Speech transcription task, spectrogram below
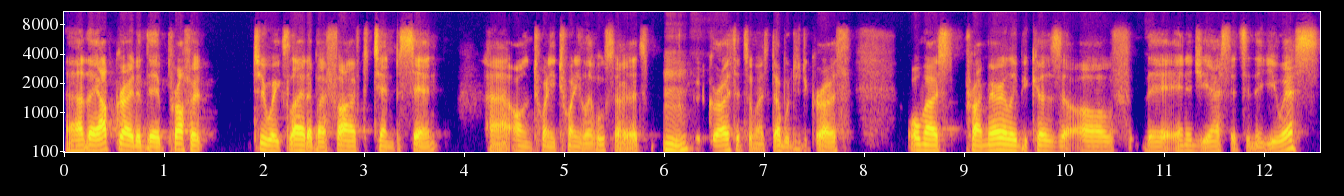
uh, they upgraded their profit two weeks later by five to ten percent uh, on 2020 level. So that's mm. good growth. It's almost double digit growth, almost primarily because of their energy assets in the US,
